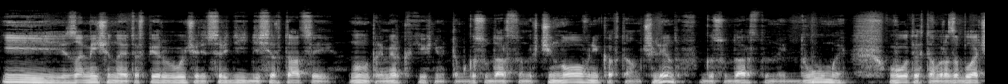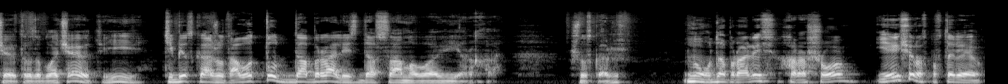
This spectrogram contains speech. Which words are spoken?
и замечено это в первую очередь среди диссертаций, ну, например, каких-нибудь там государственных чиновников, там, членов Государственной Думы, вот их там разоблачают, разоблачают, и тебе скажут, а вот тут добрались до самого верха. Что скажешь? Ну, добрались, хорошо. Я еще раз повторяю,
